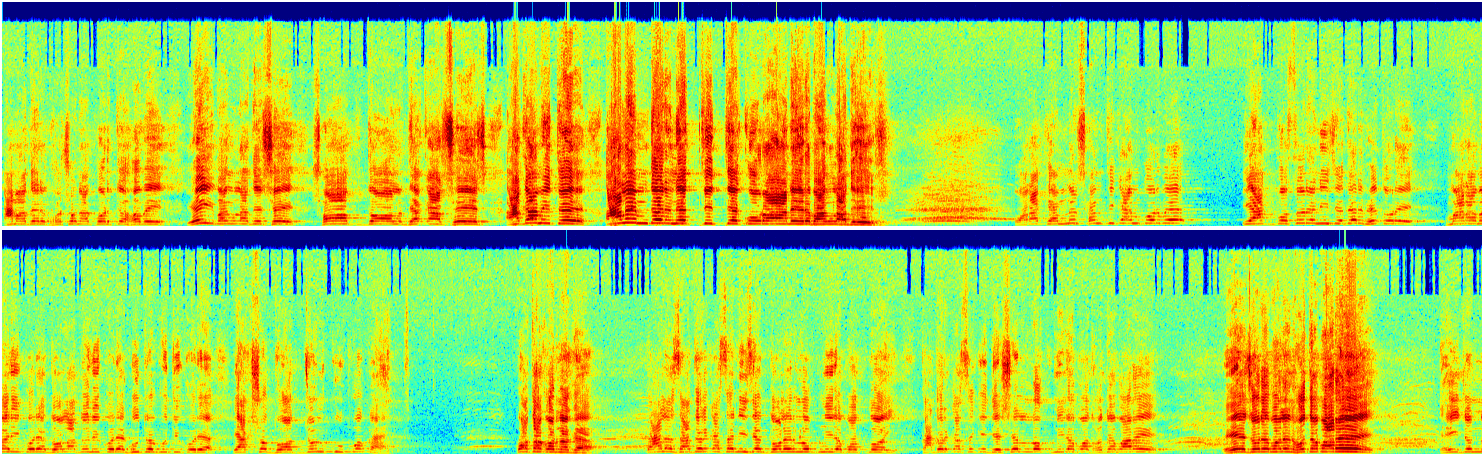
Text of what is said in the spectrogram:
আমাদের ঘোষণা করতে হবে, এই বাংলাদেশে সব দল দেখা শেষ। আগামীতে আলেমদের নেতৃত্বে কোরআনের বাংলাদেশ। ওরা কেমনে শান্তি কায়েম করবে? এক বছরে নিজেদের ভেতরে মারামারি করে, দলাদলি করে, গুটোগুটি করে একশো জন কুপকায় কথা কর না গা। তাহলে যাদের কাছে নিজের দলের লোক নিরাপদ নয়, তাদের কাছে কি দেশের লোক নিরাপদ হতে পারে? এ জোরে বলেন, হতে পারে। এই জন্য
